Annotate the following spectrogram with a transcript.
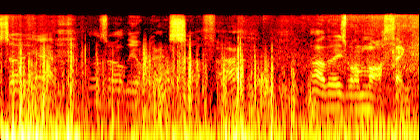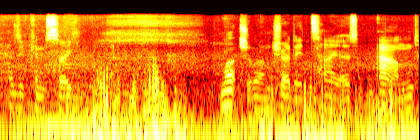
So yeah, those are all the updates so far. Oh, there is one more thing, as you can see. much of treaded tyres and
